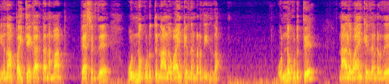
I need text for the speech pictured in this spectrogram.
இதுதான் பைத்தியக்கார்த்தனமாக பேசுறது. ஒன்று கொடுத்து நாலு வாங்கிக்கிறதுன்றது இதுதான். ஒன்று கொடுத்து நாலு வாங்கிக்கிறதுன்றது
